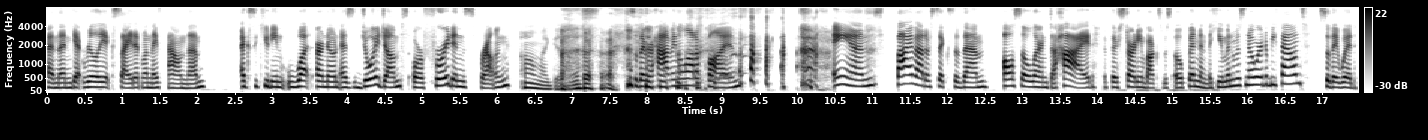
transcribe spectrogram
and then get really excited when they found them, executing what are known as joy jumps or Freudensprung. Oh, my goodness. So they were having a lot of fun. and five out of six of them also learned to hide if their starting box was open and the human was nowhere to be found. So they would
